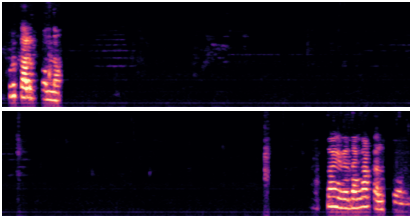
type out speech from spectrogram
ఇప్పుడు కలుపుకుందాం. మొత్తం ఈ విధంగా కలుపుకోవాలి.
